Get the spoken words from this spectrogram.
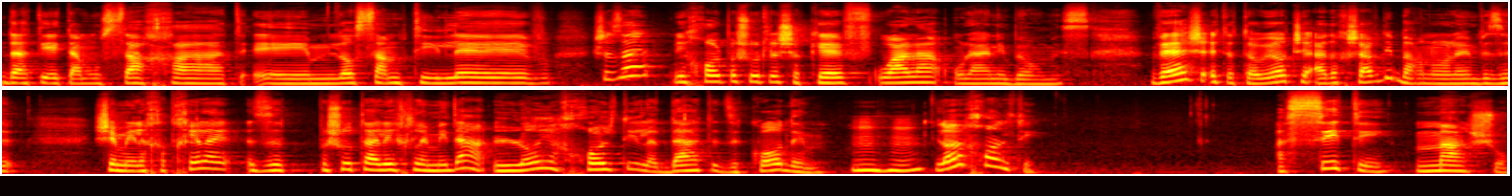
דעתי הייתה מוסחת, אמ, לא שמתי לב, שזה יכול פשוט לשקף, וואלה, אולי אני בעומס. ויש את הטעויות שעד עכשיו דיברנו עליהן, וזה שמלכתחילה זה פשוט תהליך למידה. לא יכולתי לדעת את זה קודם. Mm-hmm. לא יכולתי. עשיתי משהו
